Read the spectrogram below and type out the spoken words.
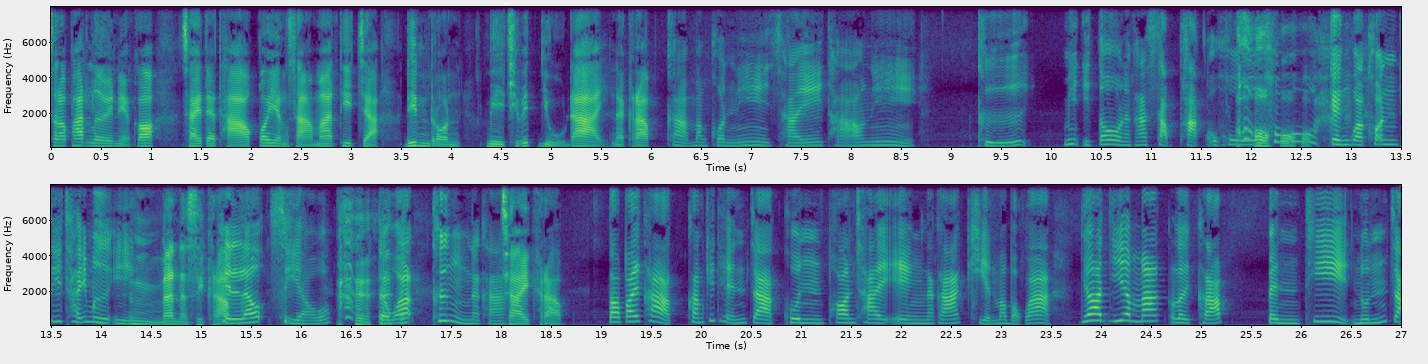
สารพัดเลยเนี่ยก็ใช้แต่เท้าก็ยังสามารถที่จะดิ้นรนมีชีวิตอยู่ได้นะครับ ค่ะ บางคนนี่ใช้เท้านี่ ถือมีดอิโต้นะคะ สับผัก โอ้โหโอ้โหเก่งกว่าคนที่ใช้มืออีกอืมนั่นน่ะสิครับ เห็นแล้วเสียว แต่ว่าทึ่งนะคะ ใช่ครับ ต่อไปค่ะ ความคิดเห็นจากคุณพรชัยเองนะคะ เขียนมาบอกว่า ยอดเยี่ยมมากเลยครับ เป็นที่หนุนใจ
